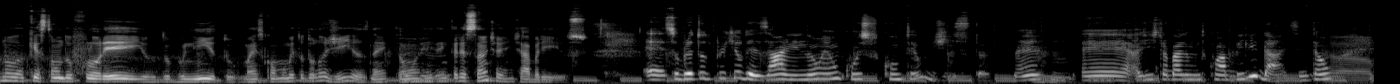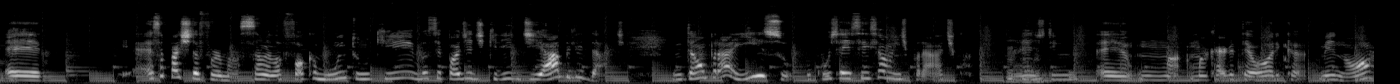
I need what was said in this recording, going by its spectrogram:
na questão do floreio, do bonito, mas como metodologias, né? Então uhum. é interessante a gente abrir isso. É, sobretudo porque o design não é um curso conteudista, né? Uhum. É, a gente trabalha muito com habilidades. Então, é, essa parte da formação ela foca muito no que você pode adquirir de habilidade. Então, para isso, o curso é essencialmente prático. Uhum. Né? A gente tem é, uma, uma, carga teórica menor,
